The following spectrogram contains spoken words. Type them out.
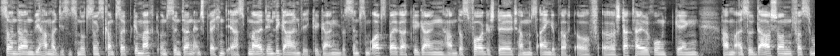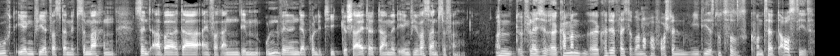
sondern wir haben halt dieses Nutzungskonzept gemacht und sind dann entsprechend erstmal den legalen Weg gegangen. Wir sind zum Ortsbeirat gegangen, haben das vorgestellt, haben uns eingebracht auf äh, Stadtteilrundgängen, haben also da schon versucht, irgendwie etwas damit zu machen, sind aber da einfach an dem Unwillen der Politik gescheitert, damit irgendwie was anzufangen. Und vielleicht äh, kann man, könnt ihr vielleicht aber nochmal vorstellen, wie dieses Nutzungskonzept aussieht?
